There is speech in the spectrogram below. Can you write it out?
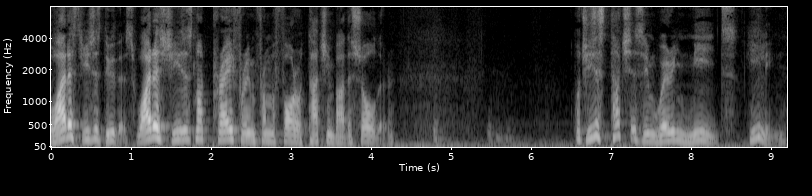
Why does Jesus do this? Why does Jesus not pray for him from afar or touch him by the shoulder? Well, Jesus touches him where he needs healing.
